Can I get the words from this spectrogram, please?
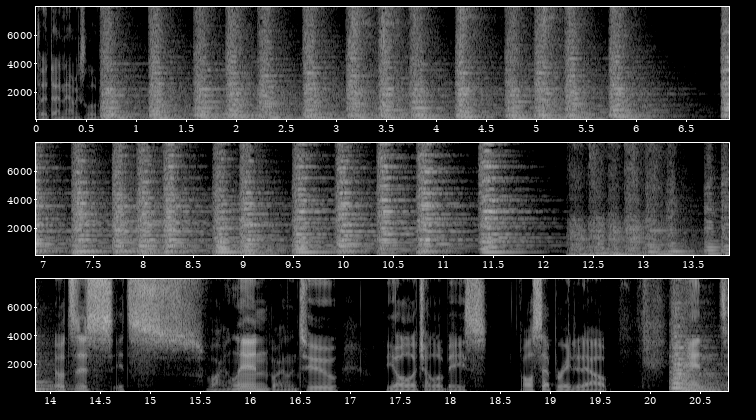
The, dynamics a little bit. So it's this it's violin, violin two, viola, cello, bass, all separated out. And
